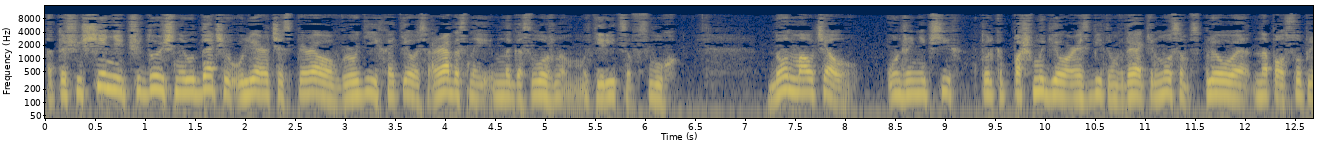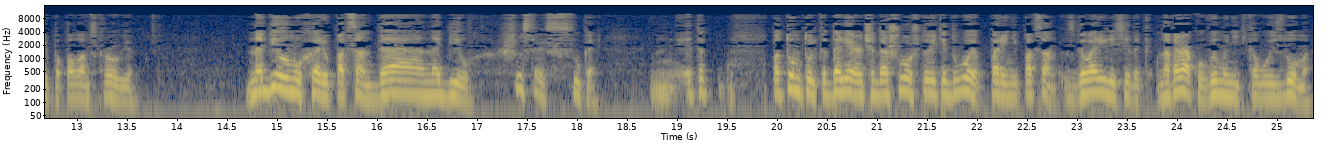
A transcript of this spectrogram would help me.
От ощущения чудовищной удачи у Лерыча спирала в груди и хотелось радостно и многосложно материться вслух. Но он молчал, он же не псих, только пошмыгивал разбитым в драке носом, сплевывая на пол сопли пополам с кровью. Набил ему харю пацан, да, набил. Шустрый сука. Это Потом только до Лерыча дошло, что эти двое, парень и пацан, сговорились эдак на драку выманить кого из дома.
